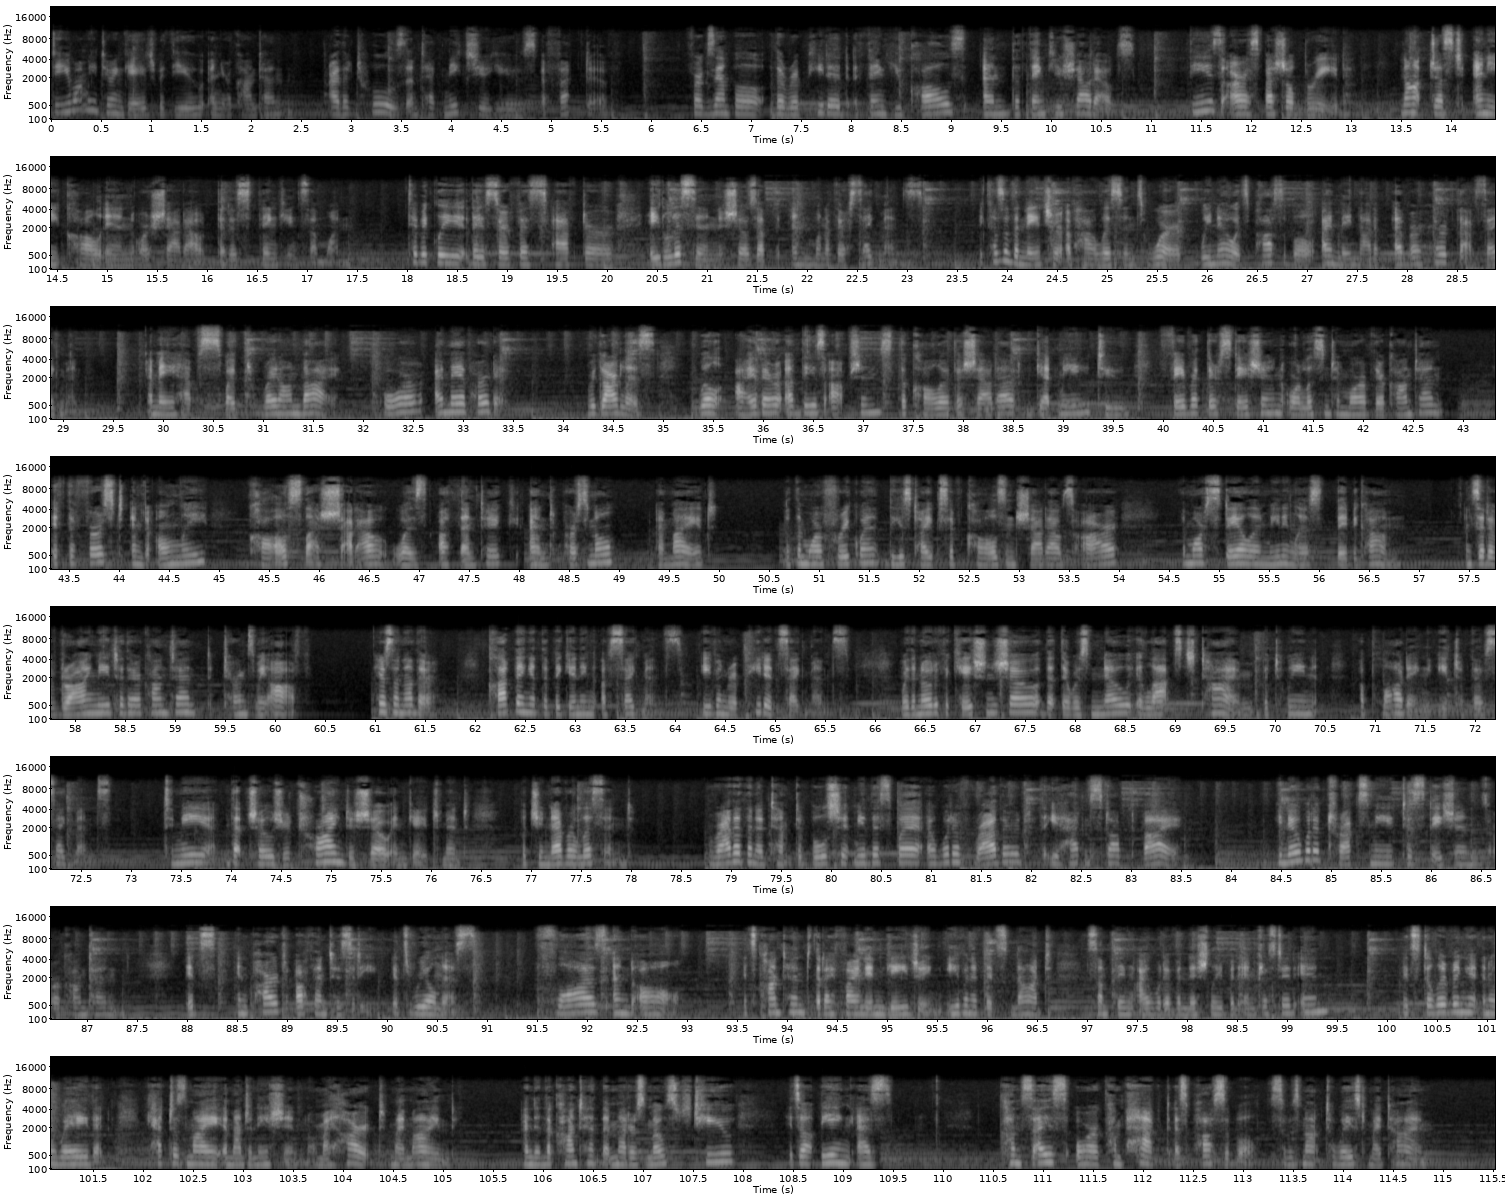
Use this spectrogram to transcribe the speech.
Do you want me to engage with you and your content? Are the tools and techniques you use effective? For example, the repeated thank you calls and the thank you shoutouts. These are a special breed, not just any call in or shout out that is thanking someone. Typically, they surface after a listen shows up in one of their segments. Because of the nature of how listens work, we know it's possible I may not have ever heard that segment. I may have swiped right on by, or I may have heard it. Regardless, will either of these options, the call or the shout out, get me to favorite their station or listen to more of their content? If the first and only call slash shout out was authentic and personal, I might. But the more frequent these types of calls and shout outs are, the more stale and meaningless they become. Instead of drawing me to their content, it turns me off. Here's another clapping at the beginning of segments, even repeated segments, where the notifications show that there was no elapsed time between applauding each of those segments. To me, that shows you're trying to show engagement, but you never listened. Rather than attempt to bullshit me this way, I would have rathered that you hadn't stopped by. You know what attracts me to stations or content? It's in part authenticity, it's realness, flaws and all. It's content that I find engaging, even if it's not something I would have initially been interested in. It's delivering it in a way that catches my imagination or my heart, my mind. And in the content that matters most to you, it's about being as concise or compact as possible so as not to waste my time.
